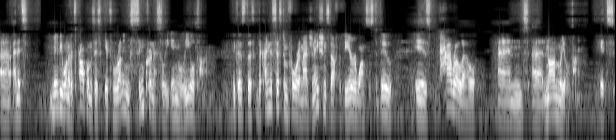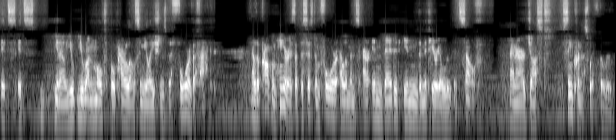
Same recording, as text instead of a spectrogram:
uh, and it's maybe one of its problems is it's running synchronously in real time because the the kind of system four imagination stuff that Beer wants us to do is parallel and uh, non-real time. It's it's it's you know you, you run multiple parallel simulations before the fact. Now the problem here is that the System 4 elements are embedded in the material loop itself and are just synchronous with the loop.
